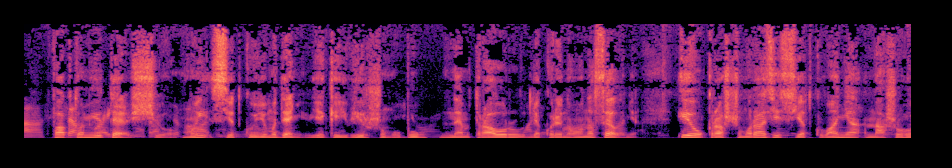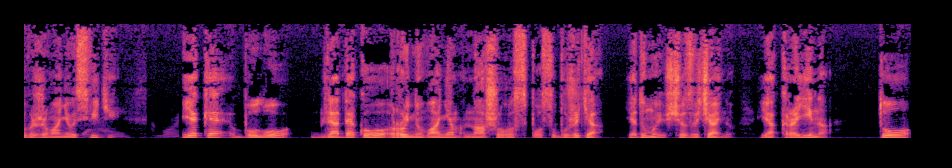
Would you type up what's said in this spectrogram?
Uh, Фактом є те, що ми святкуємо день, в який в гіршому був днем трауру для корінного населення, і у кращому разі святкування нашого виживання у світі, яке було для декого руйнуванням нашого способу життя. Я думаю, що звичайно, як країна, то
